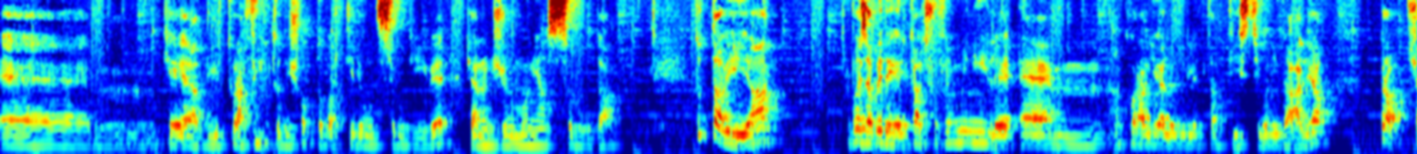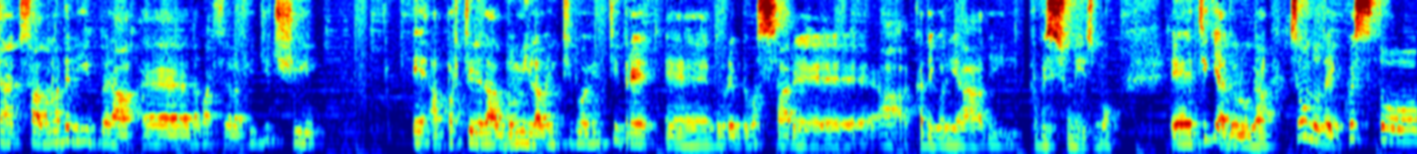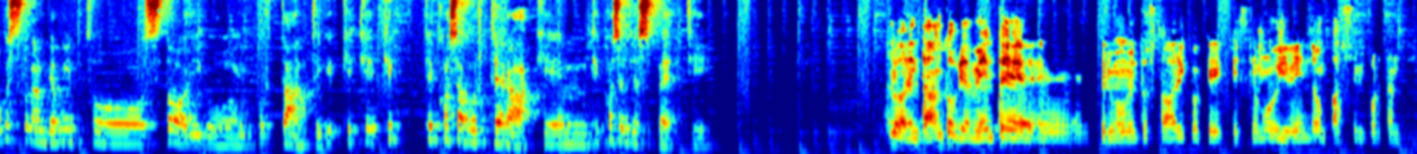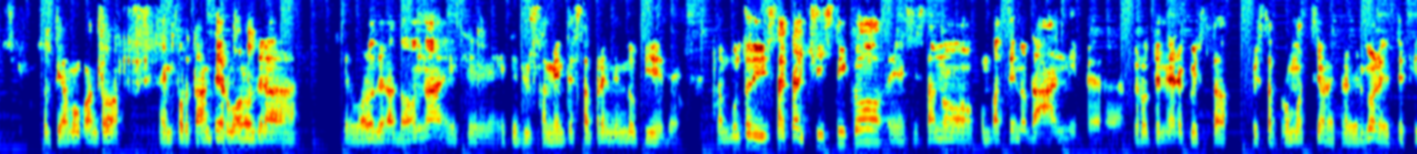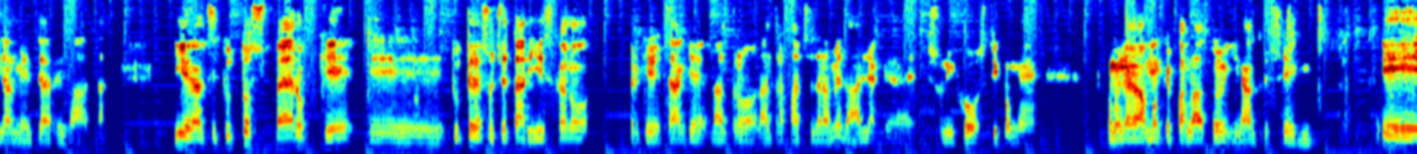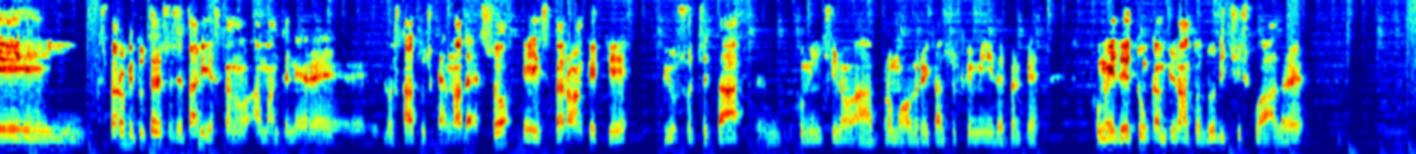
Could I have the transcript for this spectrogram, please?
ehm, che addirittura ha vinto 18 partite consecutive, cioè una geomonia assoluta. Tuttavia, voi sapete che il calcio femminile è um, ancora a livello dilettantistico in Italia, però c'è stata una delibera eh, da parte della FIGC e a partire dal 2022-23 eh, dovrebbe passare a categoria di professionismo. Eh, ti chiedo Luca, secondo te questo, questo cambiamento storico importante, che, che, che, che cosa porterà? Che, cosa ti aspetti? Allora, intanto ovviamente eh, per il momento storico che, stiamo vivendo è un passo importantissimo. Sappiamo quanto è importante il ruolo della, il ruolo della donna e che, e che, giustamente sta prendendo piede. Da un punto di vista calcistico eh, si stanno combattendo da anni per, per ottenere questa, questa, promozione, tra virgolette, finalmente arrivata. Io innanzitutto spero che eh, tutte le società riescano, perché c'è anche l'altra faccia della medaglia che sono i costi, come, come ne avevamo anche parlato in altre sedi e spero che tutte le società riescano a mantenere lo status che hanno adesso e spero anche che più società eh, comincino a promuovere il calcio femminile perché come hai detto un campionato a 12 squadre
